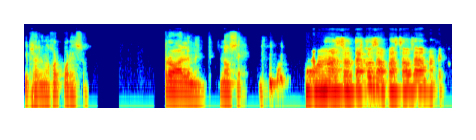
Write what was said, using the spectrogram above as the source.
y pues a lo mejor por eso. Probablemente, no sé. Pero nuestros tacos al pastor más rico.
